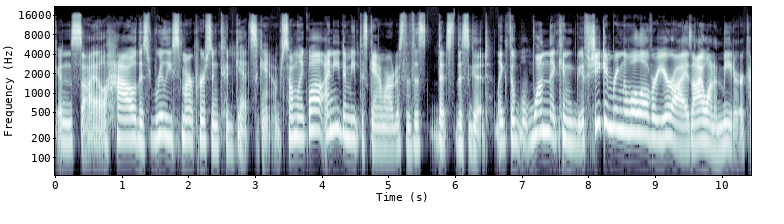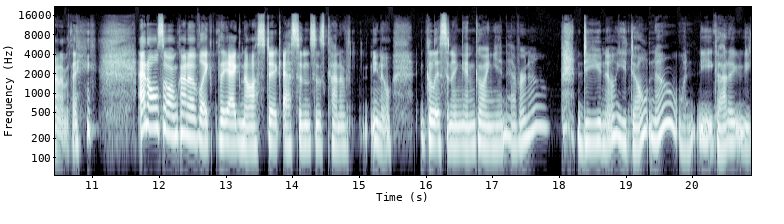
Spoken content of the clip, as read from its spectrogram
reconcile how this really smart person could get scammed. So I'm like, well, I need to meet the scam artist that's this that's this good. Like the one that can if she can bring the wool over your eyes, I want to meet her kind of a thing. and also I'm kind of like the agnostic essence is kind of, you know, glistening and going, you never know. Do you know? You don't know. You gotta, you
